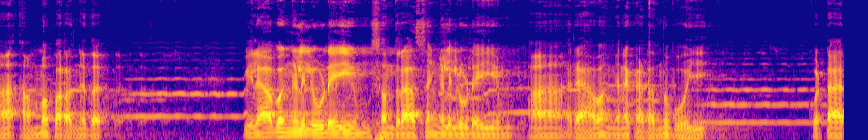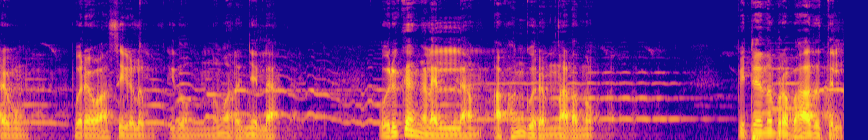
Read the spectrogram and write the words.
ആ അമ്മ പറഞ്ഞത്. വിലാപങ്ങളിലൂടെയും സന്ത്രാസങ്ങളിലൂടെയും ആ രാവ് അങ്ങനെ കടന്നുപോയി. കൊട്ടാരവും പുരവാസികളും ഇതൊന്നും അറിഞ്ഞില്ല. ഒരുക്കങ്ങളെല്ലാം അഭംഗുരം നടന്നു. പിറ്റേന്ന് പ്രഭാതത്തിൽ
